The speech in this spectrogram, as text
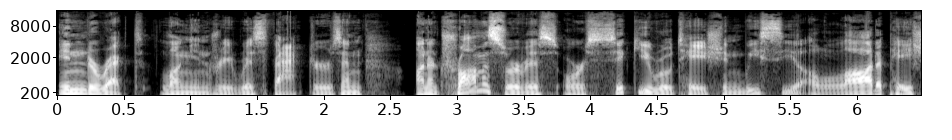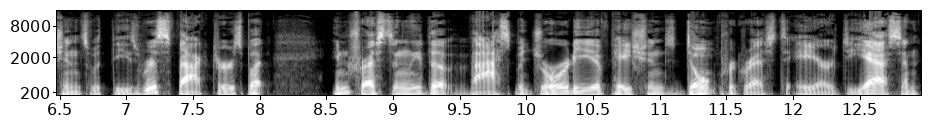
indirect lung injury risk factors. And on a trauma service or SICU rotation, we see a lot of patients with these risk factors, but interestingly, the vast majority of patients don't progress to ARDS. And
